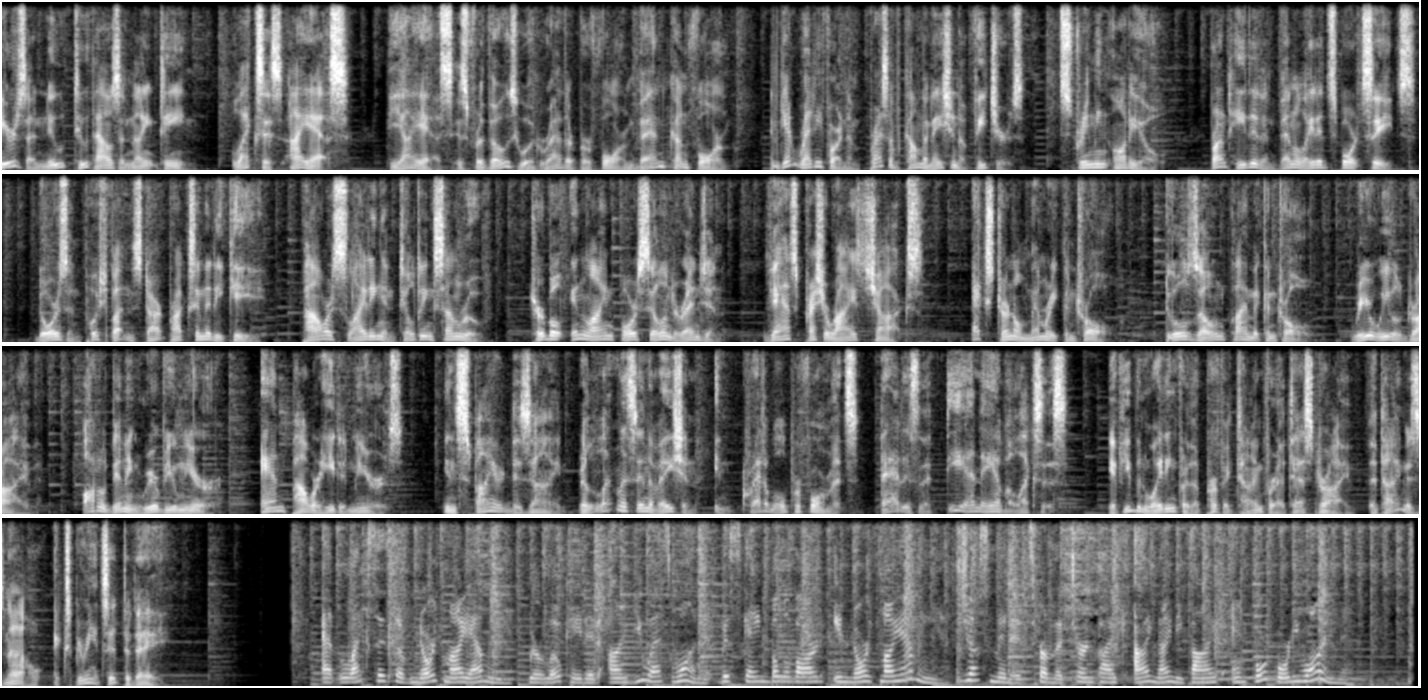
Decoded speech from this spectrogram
Here's a new 2019 Lexus IS. The IS is for those who would rather perform than conform. And get ready for an impressive combination of features. Streaming audio, front heated and ventilated sport seats, doors and push-button start proximity key, power sliding and tilting sunroof, turbo inline four-cylinder engine, gas pressurized shocks, external memory control, dual zone climate control, rear wheel drive, auto dimming rear view mirror, and power heated mirrors. Inspired design, relentless innovation, incredible performance. That is the DNA of a Lexus. If you've been waiting for the perfect time for a test drive, the time is now. Experience it today. At Lexus of North Miami, we're located on US 1 Biscayne Boulevard in North Miami, just minutes from the Turnpike I 95 and 441.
